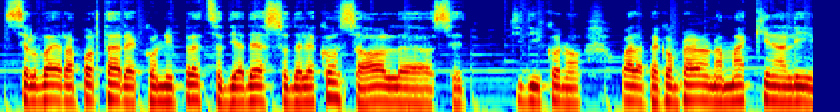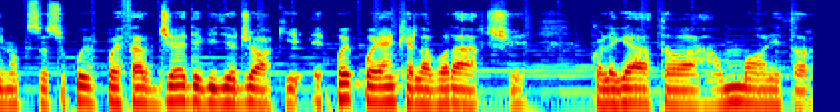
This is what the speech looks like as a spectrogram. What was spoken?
Se lo vai a rapportare con il prezzo di adesso delle console se ti dicono guarda per comprare una macchina Linux su cui puoi far girare dei videogiochi e poi puoi anche lavorarci collegato a un monitor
